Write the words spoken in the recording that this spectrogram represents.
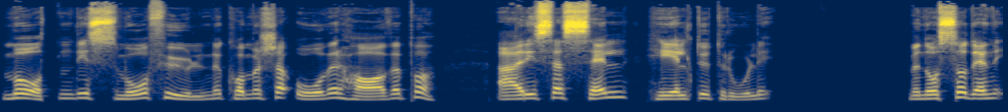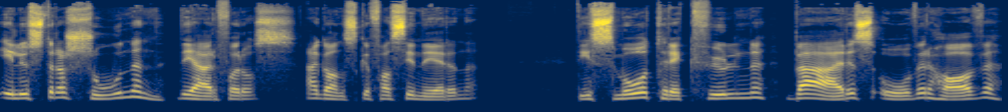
måten de små fuglene kommer seg over havet på, er i seg selv helt utrolig. Men også den illustrasjonen de er for oss, er ganske fascinerende. De små trekkfuglene bæres over havet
